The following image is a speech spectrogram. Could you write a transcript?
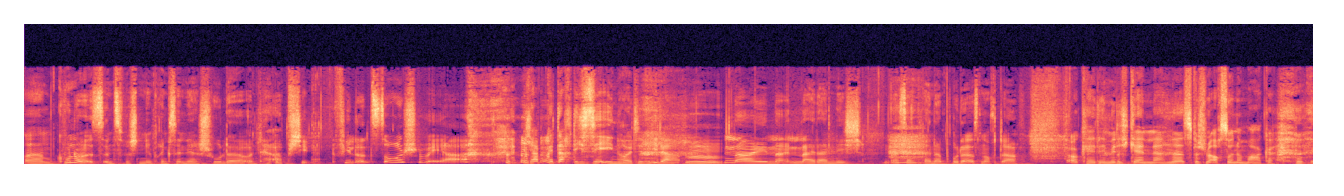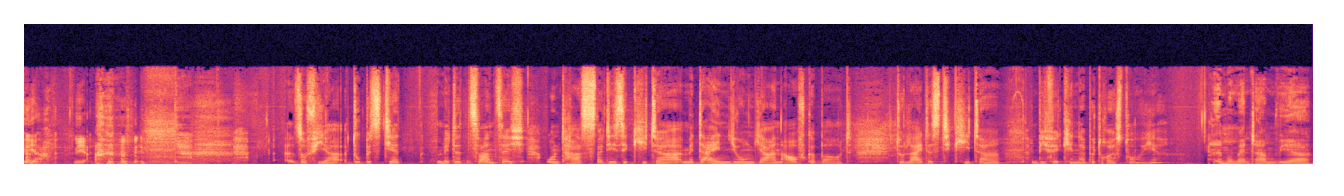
Ähm, Kuno ist inzwischen übrigens in der Schule und der Abschied fiel uns so schwer. Ich habe gedacht, ich sehe ihn heute wieder. Mm. Nein, nein, leider nicht. Sein kleiner Bruder ist noch da. Okay, den will ich kennenlernen. Ne? Das ist bestimmt auch so eine Marke. Ja, ja. Sophia, du bist jetzt Mitte 20 und hast diese Kita mit deinen jungen Jahren aufgebaut. Du leitest die Kita. Wie viele Kinder betreust du hier? Im Moment haben wir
